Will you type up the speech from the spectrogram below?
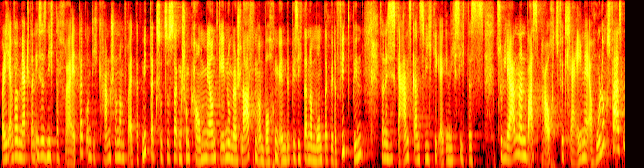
weil ich einfach merke, dann ist es nicht der Freitag und ich kann schon am Freitagmittag sozusagen schon kaum mehr und gehe nur mehr schlafen am Wochenende, bis ich dann am Montag wieder fit bin, sondern es ist ganz, ganz wichtig eigentlich, sich das zu lernen, was braucht es für kleine Erholungsphasen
